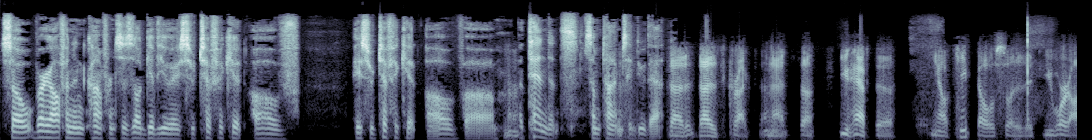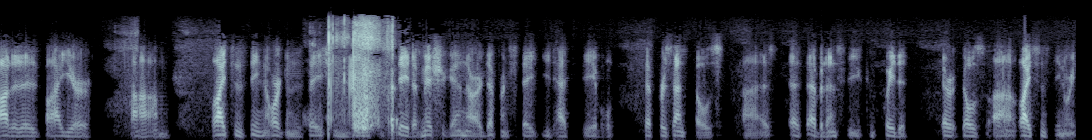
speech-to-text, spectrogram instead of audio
So very often in conferences, they'll give you a certificate of a certificate of uh, Yeah. attendance. Sometimes they do that. That is, that is correct, and that uh, you have to, know, keep those so that if you were audited by your um, licensing organization, the state of Michigan or a different state, you'd have to be able to present those uh, as, as evidence that you completed their, those uh, licensing re,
